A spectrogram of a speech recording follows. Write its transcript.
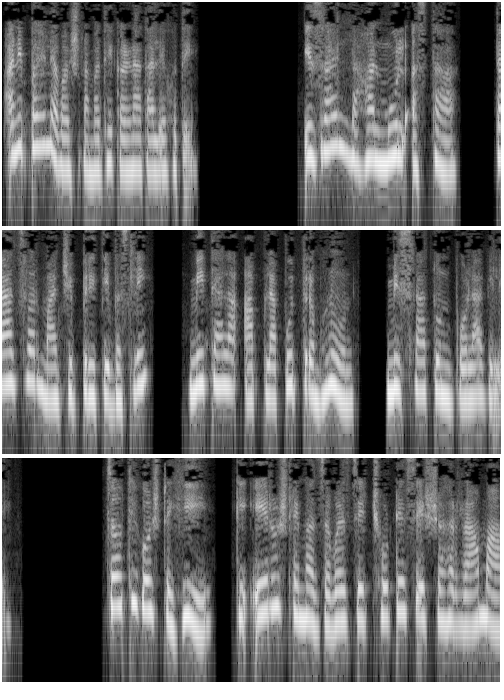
आणि पहिल्या वचनामध्ये करण्यात आले होते. इस्रायल लहान मूल असता त्याचवर माझी प्रीती बसली. मी त्याला आपला पुत्र म्हणून मिस्रातून बोलाविले. चौथी गोष्ट ही की एरुश्लेमाजवळचे छोटेसे शहर रामा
